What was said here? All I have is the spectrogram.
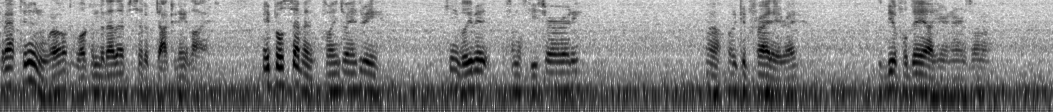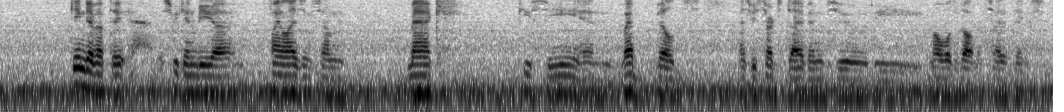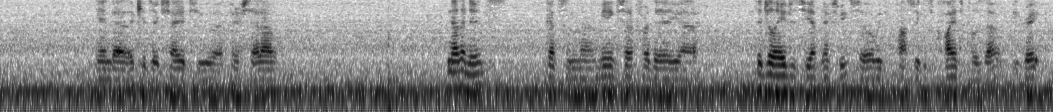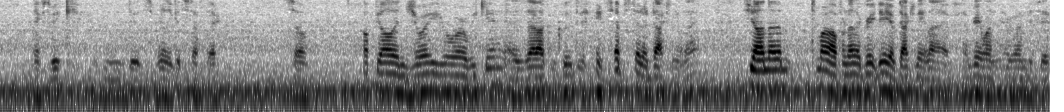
Good afternoon, world. Welcome to another episode of Dr. Nate Live. April 7th, 2023. Can you believe it? It's almost Easter already. Oh, what a good Friday, right? It's a beautiful day out here in Arizona. Game dev update. This weekend be uh, finalizing some Mac, PC, and web builds as we start to dive into the mobile development side of things and uh, the kids are excited to uh, finish that out. In other news, got some uh, meetings set up for the uh, digital agency up next week, so we could possibly get some clients closed out. It'd be great next week and do some really good stuff there. So, hope you all enjoy your weekend. As that'll conclude today's episode of Dr. Nate Live. See y'all another tomorrow for another great day of Dr. Nate Live. Have a great one, everyone. Be safe.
